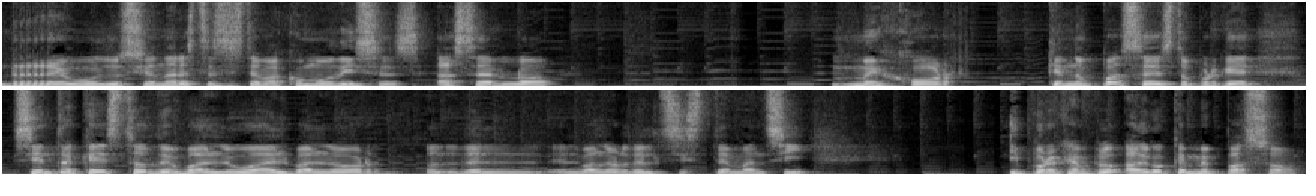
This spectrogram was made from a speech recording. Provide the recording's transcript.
revolucionar este sistema, como dices, hacerlo mejor. Que no pase esto, porque siento que esto devalúa el valor del, el valor del sistema en sí. Y por ejemplo, algo que me pasó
